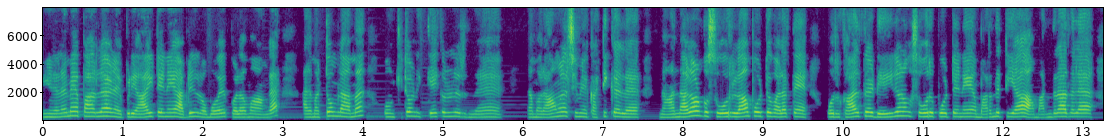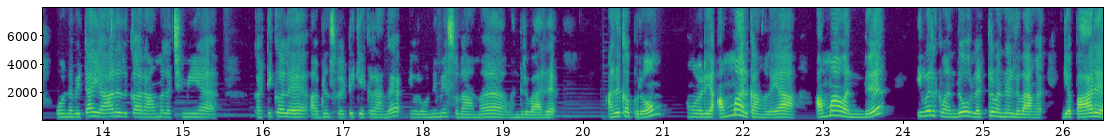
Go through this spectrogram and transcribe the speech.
நீ நிலமே பாருல நான் இப்படி ஆயிட்டேனே அப்படின்னு ரொம்பவே புலவாங்க அது மட்டும் இல்லாமல் உன்கிட்ட ஒன்று கேட்கணும்னு இருந்தேன். நம்ம ராமலட்சுமியை கட்டிக்கல. நான் தானே உனக்கு சோறுலாம் போட்டு வளர்த்தேன். ஒரு காலத்துல டெய்லியும் உனக்கு சோறு போட்டேனே. மறந்துட்டியா? மறந்துடாதல உன்னை விட்டா யார் இருக்கா ராமலட்சுமிய? கட்டிக்கல அப்படின்னு சொல்லிட்டு கேட்குறாங்க இவர் ஒன்றுமே சொல்லாம வந்துருவாரு. அதுக்கப்புறம் அவங்களுடைய அம்மா இருக்காங்க இல்லையா? அம்மா வந்து இவருக்கு வந்து ஒரு லெட்டர் வந்து எழுதுவாங்க. இங்கே பாரு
